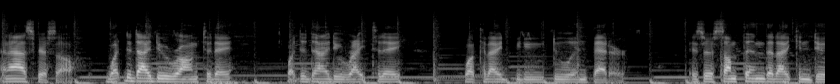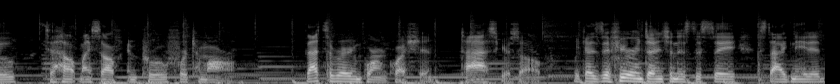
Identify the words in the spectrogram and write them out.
and ask yourself, what did I do wrong today? What did I do right today? What could I be doing better? Is there something that I can do to help myself improve for tomorrow? That's a very important question to ask yourself. Because if your intention is to stay stagnated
